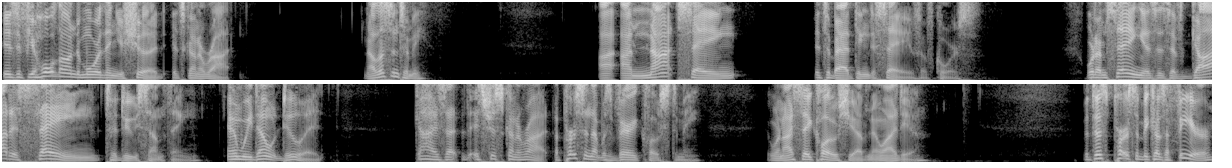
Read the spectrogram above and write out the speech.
is if you hold on to more than you should, it's going to rot. Now, listen to me. I, I'm not saying it's a bad thing to save, of course. What I'm saying is, is if God is saying to do something and we don't do it, guys, that, it's just going to rot. A person that was very close to me, when I say close, you have no idea. But this person, because of fear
